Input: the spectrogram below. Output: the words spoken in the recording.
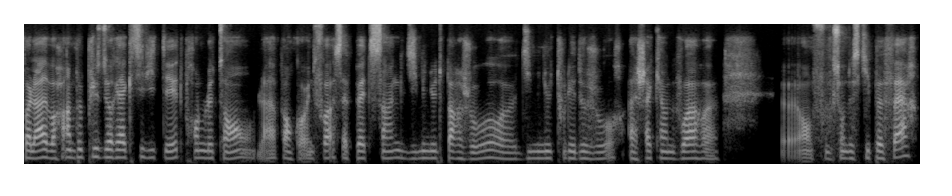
voilà, avoir un peu plus de réactivité, de prendre le temps. Là, encore une fois, ça peut être 5, 10 minutes par jour, 10 euh, minutes tous les deux jours, à chacun de voir euh, en fonction de ce qu'il peut faire.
